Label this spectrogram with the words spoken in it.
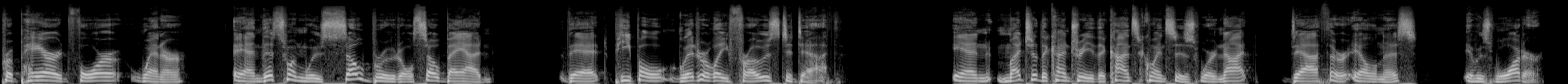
prepared for winter. And this one was so brutal, so bad that people literally froze to death. In much of the country, the consequences were not death or illness, it was water.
